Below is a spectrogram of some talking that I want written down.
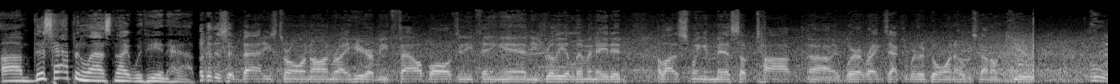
Um, this happened last night with Ian Happ. Look at this at bat he's throwing on right here. I mean, foul balls, anything in. He's really eliminated a lot of swing and miss up top. Uh, where right exactly where they're going. I hope it's not on cue. Ooh,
